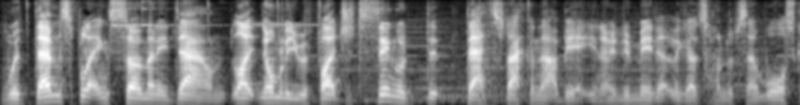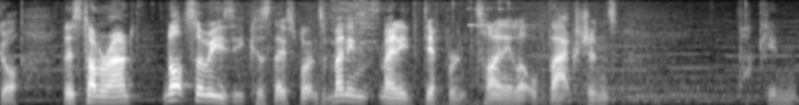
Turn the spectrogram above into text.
With them splitting so many down, like normally you would fight just a single death stack and that'd be it, you know, you'd immediately go to 100% war score. This time around, not so easy, because they've split into many, many different tiny little factions. Fucking,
